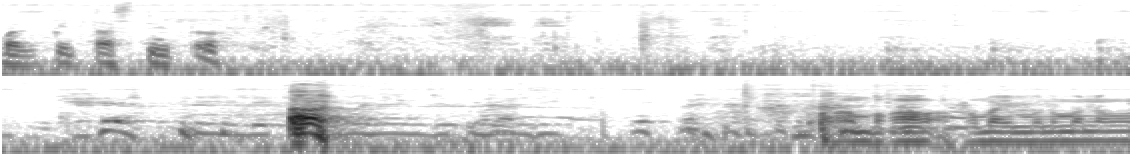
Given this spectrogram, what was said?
magpitas nito. Baka baka kamay mo naman ng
